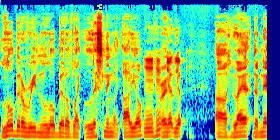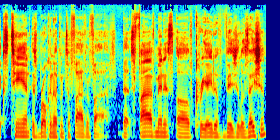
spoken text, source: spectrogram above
a little bit of reading, a little bit of like listening, like audio. Right? Yep, yep. Uh, la- the next 10 is broken up into five and five. That's five minutes of creative visualization,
